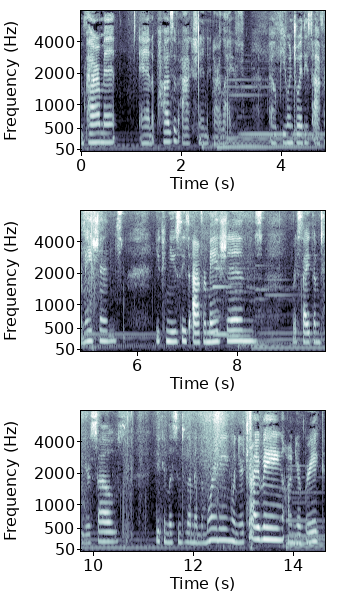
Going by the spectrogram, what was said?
empowerment, and a positive action in our life. I hope you enjoy these affirmations. You can use these affirmations, recite them to yourselves. You can listen to them in the morning when you're driving, on your break,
